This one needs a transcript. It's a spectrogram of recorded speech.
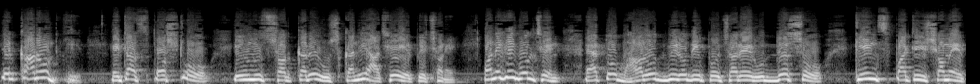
এর কারণ কি? এটা স্পষ্ট। ইউনুস সরকারের উস্কানি আছে এর পেছনে। অনেকেই বলছেন, এত ভারত বিরোধী প্রচারের উদ্দেশ্য কিংস পার্টির সমেত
